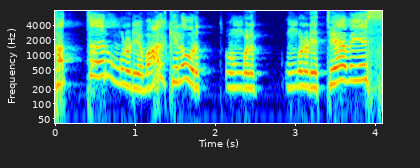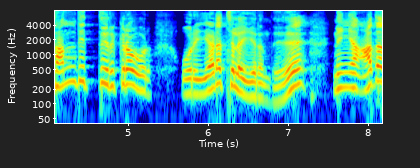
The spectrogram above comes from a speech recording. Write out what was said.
கத்தர் உங்களுடைய வாழ்க்கையில ஒரு உங்களுக்கு உங்களுடைய தேவையை சந்தித்து இருக்கிற ஒரு ஒரு இடத்துல இருந்து நீங்க அதை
